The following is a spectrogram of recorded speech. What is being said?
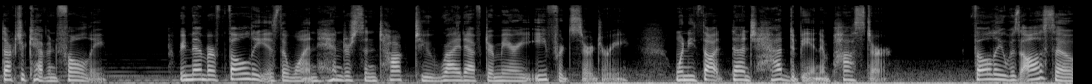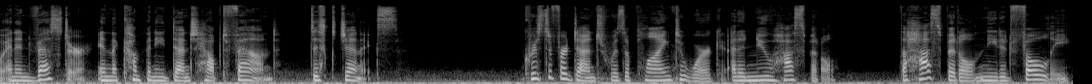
Dr. Kevin Foley. Remember, Foley is the one Henderson talked to right after Mary Efurd's surgery, when he thought Duntsch had to be an imposter. Foley was also an investor in the company Duntsch helped found, Discgenics. Christopher Duntsch was applying to work at a new hospital. The hospital needed Foley,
